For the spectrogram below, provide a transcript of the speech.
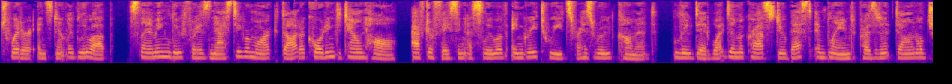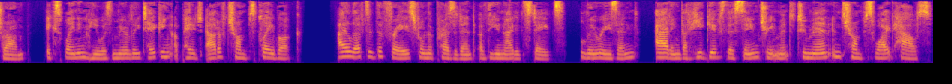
Twitter instantly blew up, slamming Lieu for his nasty remark. According to Town Hall, after facing a slew of angry tweets for his rude comment, Lieu did what Democrats do best and blamed President Donald Trump, explaining he was merely taking a page out of Trump's playbook. I lifted the phrase from the President of the United States, Lieu reasoned, adding that he gives the same treatment to men in Trump's White House.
